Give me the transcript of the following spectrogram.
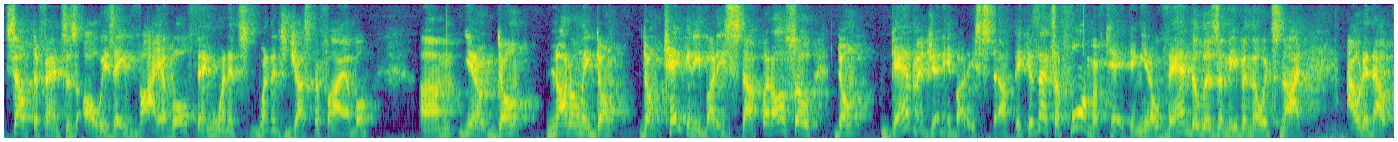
self-defense is always a viable thing when it's when it's justifiable. Um, you know, don't not only don't don't take anybody's stuff, but also don't damage anybody's stuff because that's a form of taking. You know, vandalism, even though it's not out and out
